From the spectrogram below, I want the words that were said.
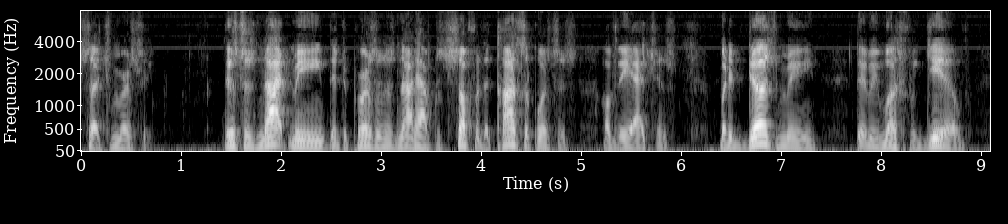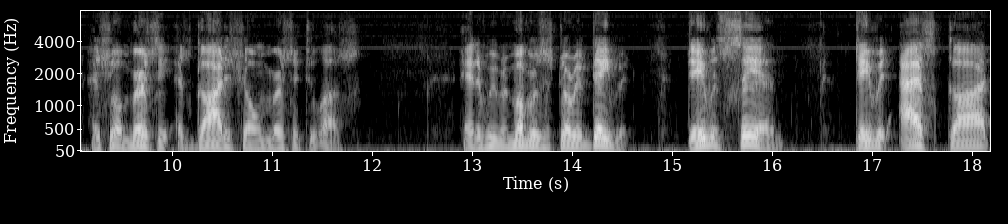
such mercy. This does not mean that the person does not have to suffer the consequences of the actions, but it does mean that we must forgive and show mercy as God has shown mercy to us. And if we remember the story of David, David sinned. David asked God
